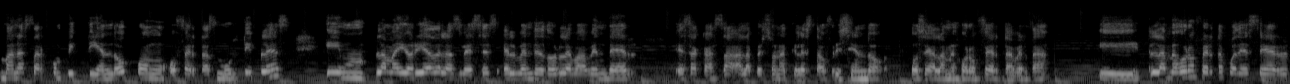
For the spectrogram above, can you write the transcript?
van a estar compitiendo con ofertas múltiples y la mayoría de las veces el vendedor le va a vender esa casa a la persona que le está ofreciendo, o sea, la mejor oferta, ¿verdad? Y la mejor oferta puede ser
